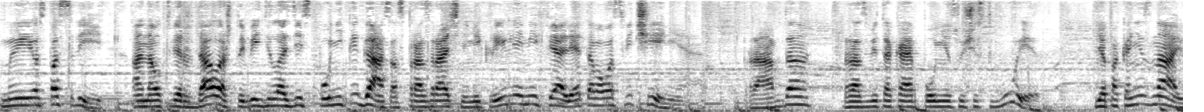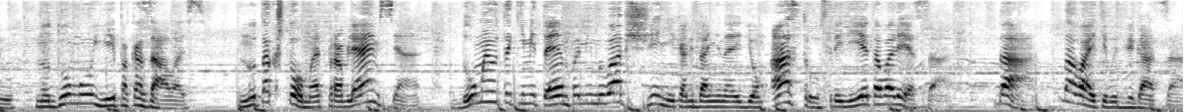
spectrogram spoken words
мы ее спасли. Она утверждала, что видела здесь пони Пегаса с прозрачными крыльями фиолетового свечения. Правда?» Разве такая пони существует? Я пока не знаю, но думаю, ей показалось. Ну так что, мы отправляемся? Думаю, такими темпами мы вообще никогда не найдем Астру среди этого леса. Да, давайте выдвигаться.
